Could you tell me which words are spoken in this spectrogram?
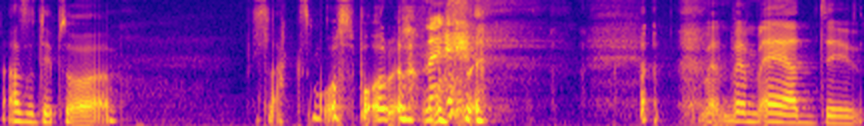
Alltså typ så slagsmålsporr eller Nej. säger. Vem, är du?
